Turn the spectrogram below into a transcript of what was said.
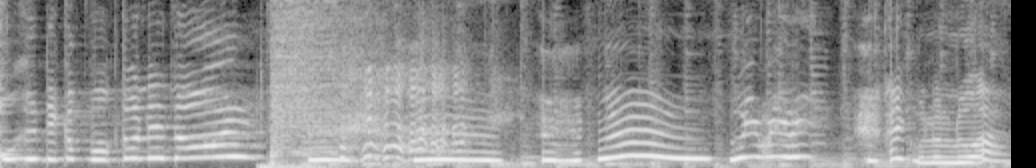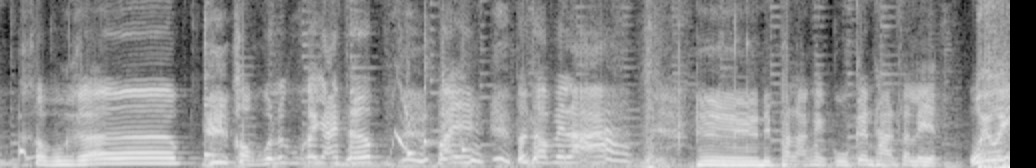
กูคือเด็กกระปุกตัวน้อยๆอุ้ยอุ้ยอุ้ยให้กูรัวๆขอบคุณครับ ขอบคุณแล้วกูขยายเทิบไปต้องทำเวลาเออนี่พลังแห่ง Google Translate อุ้ยอุ้ย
